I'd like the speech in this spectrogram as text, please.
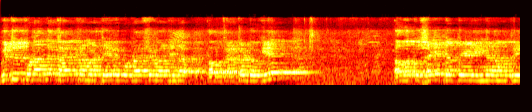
ವಿದ್ಯುತ್ ಕೊಡುವಂತ ಕಾರ್ಯಕ್ರಮ ದೇವೇಗೌಡರ ಆಶೀರ್ವಾದದಿಂದ ಅವ್ರು ಕರ್ಕೊಂಡೋಗಿ ಅವತ್ತು ಸೈಯದ್ ಅಂತ ಹೇಳಿ ಇಂಧನ ಮಂತ್ರಿ.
